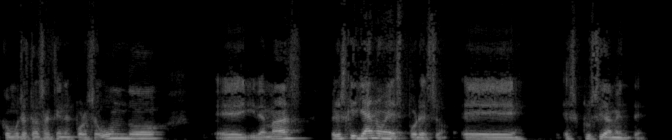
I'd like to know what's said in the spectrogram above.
con muchas transacciones por segundo eh, y demás, pero es que ya no es por eso, eh, exclusivamente.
